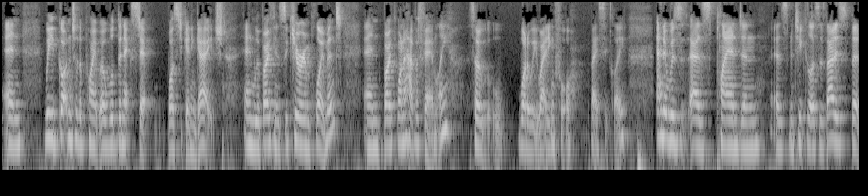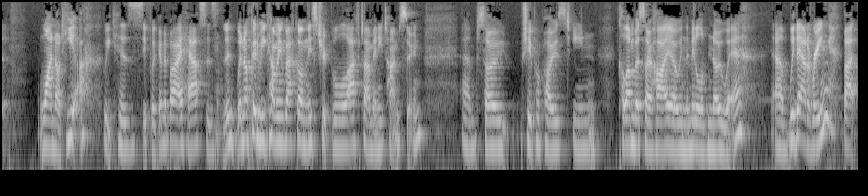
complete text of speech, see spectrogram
And we'd gotten to the point where, well, the next step was to get engaged, and we're both in secure employment, and both want to have a family. So, what are we waiting for, basically? And it was as planned and as meticulous as that is that why not here? Because if we're going to buy a house, we're not going to be coming back on this trip of a lifetime anytime soon. Um, so she proposed in Columbus, Ohio, in the middle of nowhere, uh, without a ring. But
